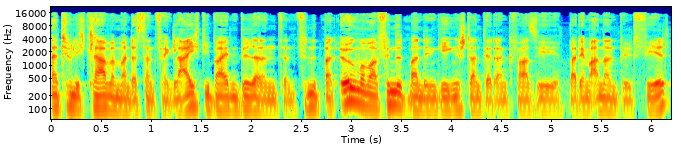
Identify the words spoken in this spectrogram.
natürlich klar, wenn man das dann vergleicht, die beiden Bilder, dann, dann findet man, irgendwann mal findet man den Gegenstand, der dann quasi bei dem anderen Bild fehlt.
